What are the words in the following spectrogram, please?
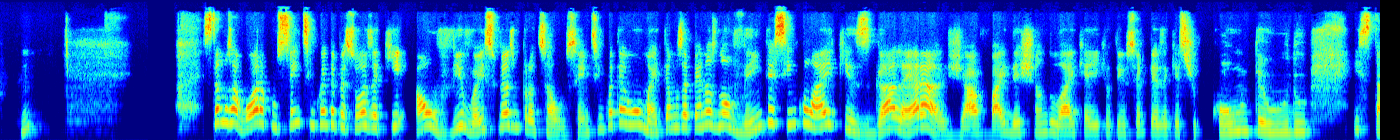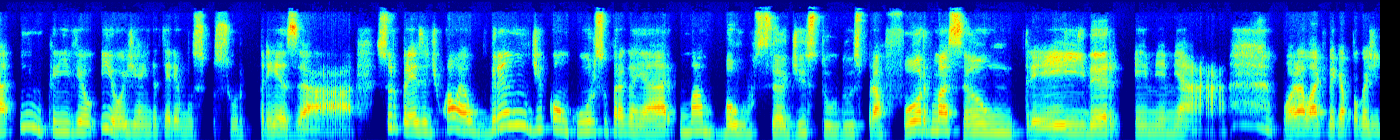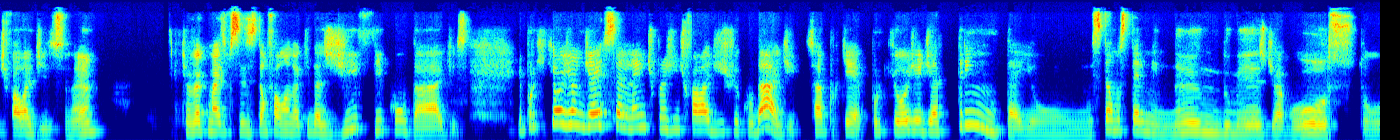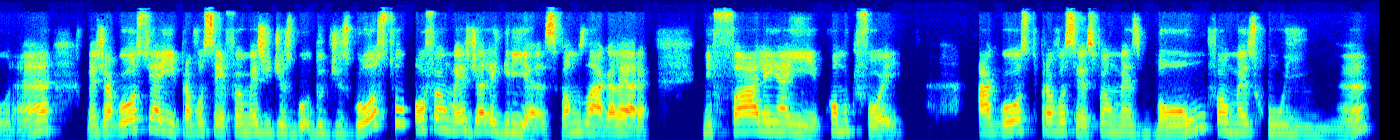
Estamos agora com 150 pessoas aqui ao vivo, é isso mesmo, produção? 151, e temos apenas 95 likes. Galera, já vai deixando o like aí, que eu tenho certeza que este conteúdo está incrível e hoje ainda teremos surpresa. Surpresa de qual é o grande concurso para ganhar uma bolsa de estudos para formação trader MMA. Bora lá que daqui a pouco a gente fala disso, né? Deixa eu ver o que mais vocês estão falando aqui das dificuldades. E por que, que hoje é um dia excelente para a gente falar de dificuldade? Sabe por quê? Porque hoje é dia 31, estamos terminando o mês de agosto, né? Mês de agosto, e aí, para você, foi um mês de desgo do desgosto ou foi um mês de alegrias? Vamos lá, galera, me falem aí, como que foi? agosto para vocês foi um mês bom, foi um mês ruim, né?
